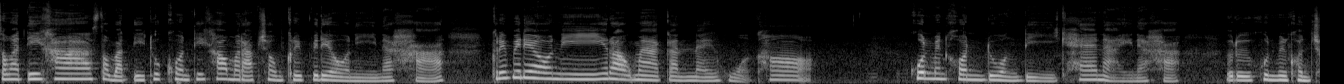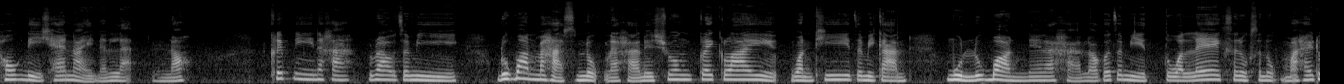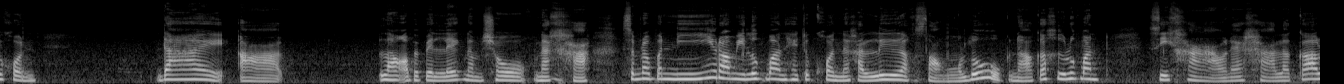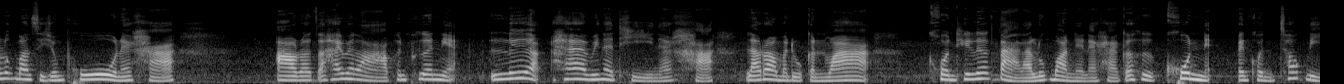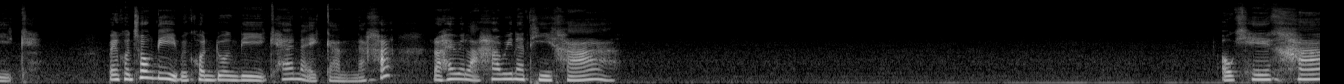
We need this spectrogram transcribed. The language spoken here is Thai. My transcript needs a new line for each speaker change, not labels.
สวัสดีค่ะ สวัสดีทุกคนที่เข้ามารับชมคลิปวิดีโอนี้นะคะ คลิปวิดีโอนี้เรามากันในหัวข้อ คุณเป็นคนดวงดีแค่ไหนนะคะ หรือคุณเป็นคนโชคดีแค่ไหนนั่นแหละเนาะคลิปนี้นะคะ เราจะมีลูกบอลมหาสนุกนะคะ ในช่วงใกล้ ๆ วันที่จะมีการหมุนลูกบอลเนี่ยนะคะเราก็จะมีตัวเลขสนุกๆมาให้ทุกคนได้อ่า ลองเอาไปเป็นเลขนำโชคนะคะสำหรับวันนี้เรามีลูกบอลให้ทุกคนนะคะ เลือก 2 ลูกเนาะก็คือลูกบอลสีขาวนะคะ แล้วก็ลูกบอลสีชมพูนะคะเอาเราจะให้เวลาเพื่อนๆเนี่ยเลือก 5 วินาทีนะคะ แล้วเรามาดูกันว่า คนที่เลือกแต่ละลูกบอลเนี่ยนะคะ ก็คือคุณเนี่ยเป็นคนโชคดี เป็นคนโชคดี เป็นคนดวงดีแค่ไหนกันนะคะ เราให้เวลา 5 วินาทีค่ะ โอเคค่ะ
